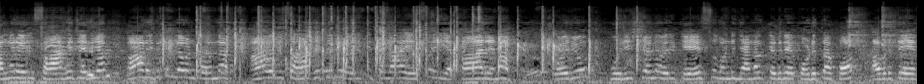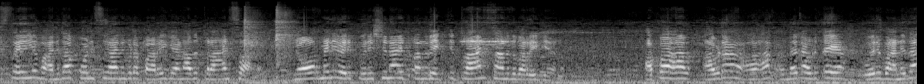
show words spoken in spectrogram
അങ്ങനെ ഒരു സാഹചര്യം ആണ് ഇതിലുണ്ട് എന്ന് ആ ഒരു സാഹചര്യം ഒരുക്കിത്തന്ന ആ എസ് ഐ കാരണം ഒരു പുരുഷൻ ഒരു കേസ് കൊണ്ട് ഞങ്ങൾക്കെതിരെ കൊടുത്തപ്പോൾ അവിടുത്തെ എസ് ഐയും വനിതാ പോലീസുകാരും കൂടെ പറയുകയാണ് അത് ട്രാൻസ് ആണ് നോർമലി ഒരു പുരുഷനായിട്ട് വന്ന വ്യക്തി ട്രാൻസ് ആണെന്ന് പറയുകയാണ്. അപ്പൊ അവിടെ എന്നാലും അവിടുത്തെ ഒരു വനിതാ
